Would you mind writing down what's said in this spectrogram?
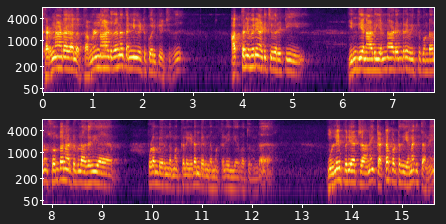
கர்நாடகாவில் தமிழ்நாடு தானே தண்ணி வீட்டு கோரிக்கை வச்சுது. அத்தனை பேரையும் அடித்து விரட்டி இந்திய நாடு என் என்றே வைத்து கொண்டாலும் சொந்த நாட்டுக்குள்ள அகதிய புலம்பெயர்ந்த மக்களை இடம்பெயர்ந்த மக்களை எங்கே பார்த்துக்கொண்டா முல்லை பெரியாற்று அணை கட்டப்பட்டது எனக்கு தானே.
